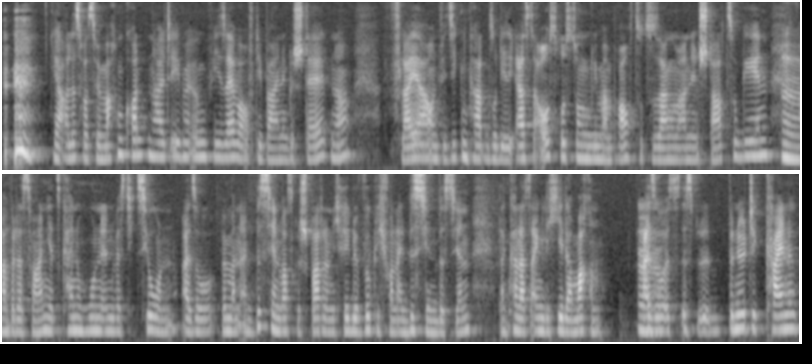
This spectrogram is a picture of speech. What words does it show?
ja alles, was wir machen konnten, halt eben irgendwie selber auf die Beine gestellt. Ne? Flyer und Visitenkarten, so die erste Ausrüstung, die man braucht, sozusagen, um an den Start zu gehen. Mhm. Aber das waren jetzt keine hohen Investitionen. Also wenn man ein bisschen was gespart hat, und ich rede wirklich von ein bisschen, bisschen, dann kann das eigentlich jeder machen. Mhm. Also es, es, benötigt keine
